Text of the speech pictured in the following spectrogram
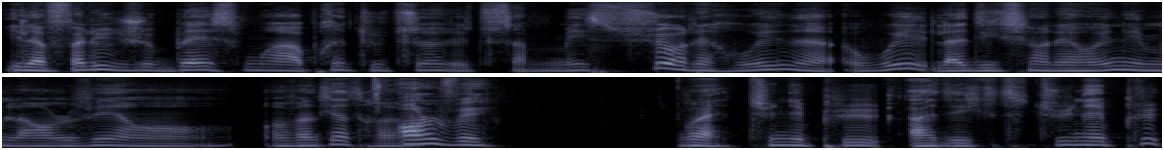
il a fallu que je baisse, moi, après, toute seule et tout ça. Mais sur l'héroïne, oui, l'addiction à l'héroïne, il me l'a enlevé en, en 24 heures. Enlevé. Ouais, tu n'es plus addict. Tu n'es plus.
